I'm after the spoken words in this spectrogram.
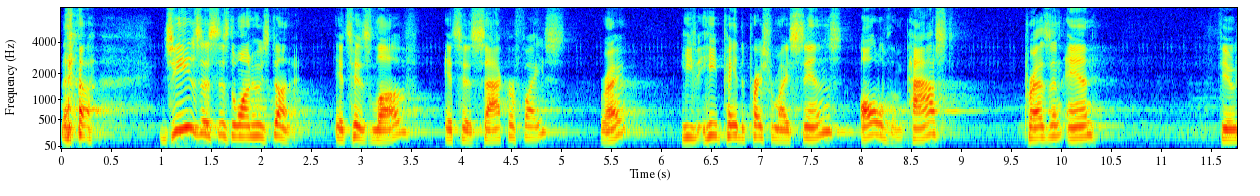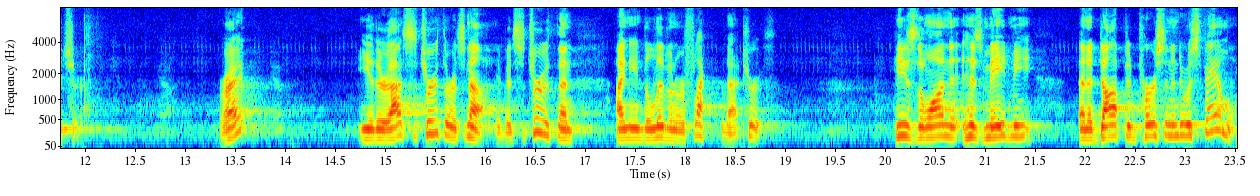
now, Jesus is the one who's done it. It's his love, it's his sacrifice, right? He, he paid the price for my sins, all of them, past, present, and future. Right? Either that's the truth or it's not. If it's the truth, then I need to live and reflect that truth. He's the one that has made me an adopted person into his family.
